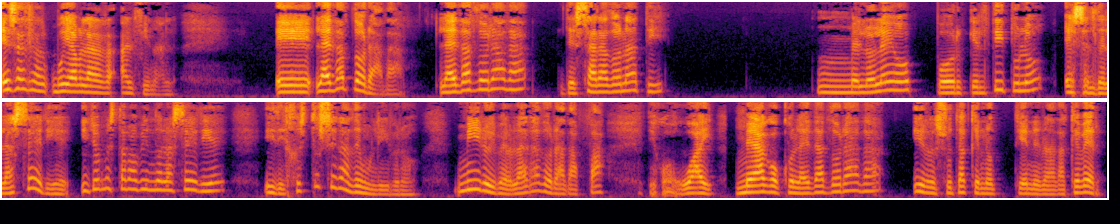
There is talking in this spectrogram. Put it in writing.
Esas las voy a hablar al final. Eh, la Edad Dorada. La Edad Dorada de Sara Donati me lo leo porque el título es el de la serie. Y yo me estaba viendo la serie y dije, esto será de un libro. Miro y veo la Edad Dorada, fa. Digo, guay, me hago con la Edad Dorada y resulta que no tiene nada que ver.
